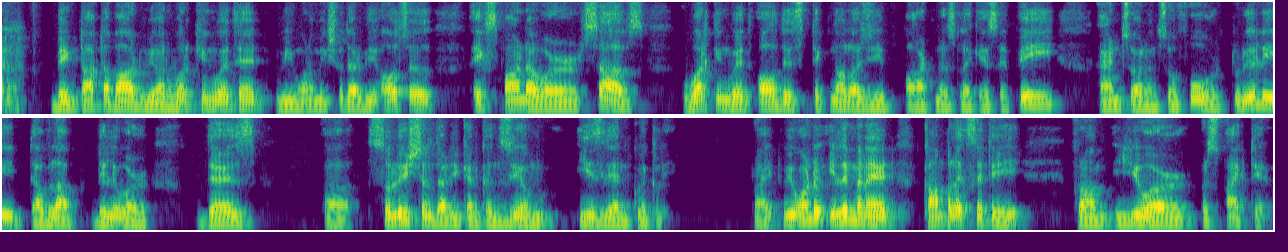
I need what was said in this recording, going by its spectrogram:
being talked about. We are working with it. We want to make sure that we also expand ourselves working with all these technology partners like SAP and so on and so forth to really develop, deliver these uh, solutions that you can consume easily and quickly, right? We want to eliminate complexity from your perspective.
